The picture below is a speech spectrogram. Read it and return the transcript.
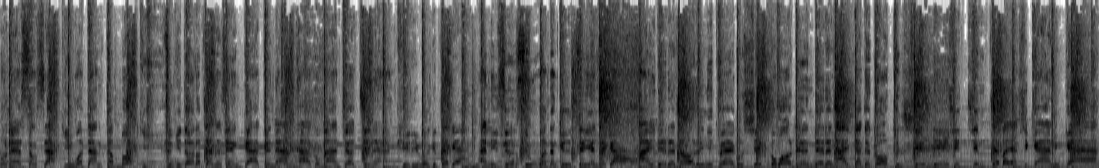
모래성 쌓기와 땅 따먹기. 흙이 더럽다는 생각은 안 하고 만졌지 난 그리워 그때가 아니 순수하던 그때의 내가. 아이들은 어른이 되고 싶고 어른들은 아이가 되고픈 심리. 시침 때봐야 시간은 가.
